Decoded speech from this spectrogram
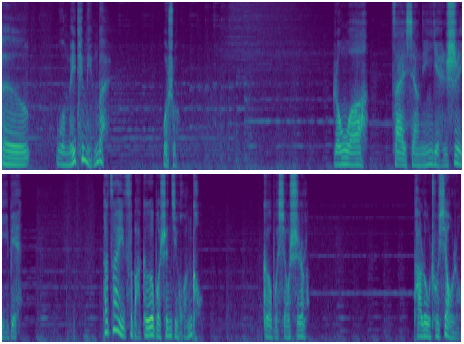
呃，我没听明白。我说：“容我再向您演示一遍。”他再一次把胳膊伸进环口，胳膊消失了。他露出笑容，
